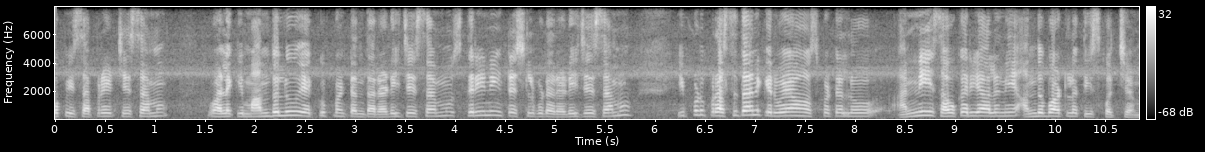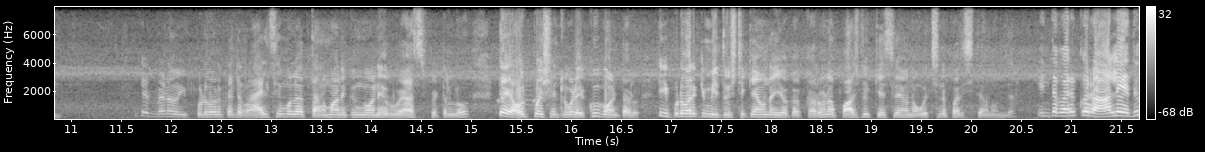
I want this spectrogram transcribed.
ఓపీ సపరేట్ చేశాము. వాళ్ళకి మందులు ఎక్విప్మెంట్ అంతా రెడీ చేశాము. స్క్రీనింగ్ టెస్టులు కూడా రెడీ చేశాము. ఇప్పుడు ప్రస్తుతానికి ఇరవై హాస్పిటల్లో అన్ని సౌకర్యాలని అందుబాటులో తీసుకొచ్చాము. అంటే మేడం ఇప్పటి వరకు అంటే రాయలసీమలో తలమానికంగా ఉన్న హాస్పిటల్లో అంటే అవుట్ పేషెంట్లు కూడా ఎక్కువగా ఉంటారు. అంటే ఇప్పటి వరకు మీ దృష్టికి ఏమైనా ఈ యొక్క కరోనా పాజిటివ్ కేసులు ఏమైనా వచ్చిన పరిస్థితి ఏమైనా ఉందా? ఇంతవరకు రాలేదు.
